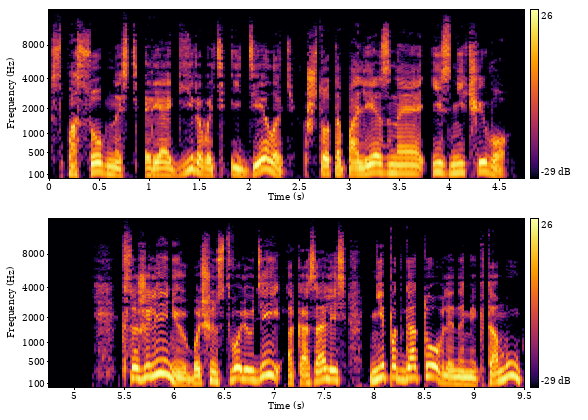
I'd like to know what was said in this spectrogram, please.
Способность реагировать и делать что-то полезное из ничего. К сожалению, большинство людей оказались неподготовленными к тому,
